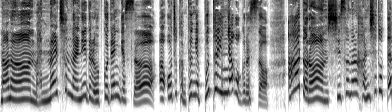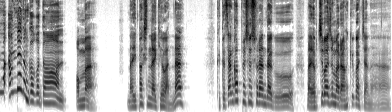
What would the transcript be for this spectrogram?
나는 만날 첫날 니들 업고 댕겼어. 아, 오죽하면 등에 붙어 있냐고 그랬어. 아들은 시선을 한시도 떼면 안 되는 거거든. 엄마 나 입학식 날 기억 안 나? 그때 쌍꺼풀 수술한다고 나 옆집 아줌마랑 학교 갔잖아.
